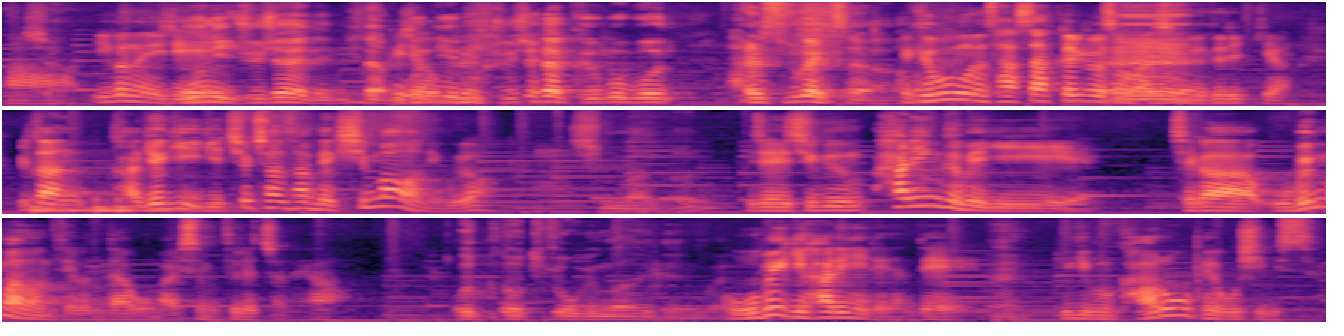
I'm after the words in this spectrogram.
아, 그렇죠. 이거는 이제 문의 주셔야 됩니다. 그죠. 문의를 주셔야 그 부분 알 수가 있어요. 그 부분은 싹싹 긁어서 네. 말씀을 드릴게요. 일단 가격이 이게 7,310만 원이고요. 10만 원. 이제 지금 할인 금액이 제가 500만 원 된다고 말씀을 드렸잖아요. 어, 어떻게 500만 원이 되는 거예요? 500이 할인이 되는데 네. 여기 보면 가로 150 있어요.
